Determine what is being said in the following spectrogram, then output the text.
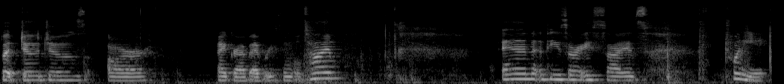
but dojos are, I grab every single time. And these are a size 28.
